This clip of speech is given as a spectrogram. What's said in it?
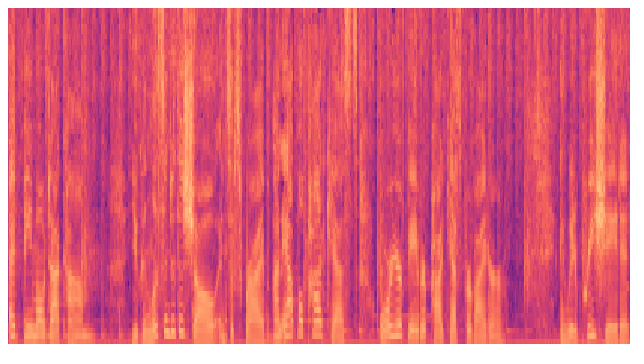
at bmo.com. You can listen to the show and subscribe on Apple Podcasts or your favorite podcast provider. And we'd appreciate it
